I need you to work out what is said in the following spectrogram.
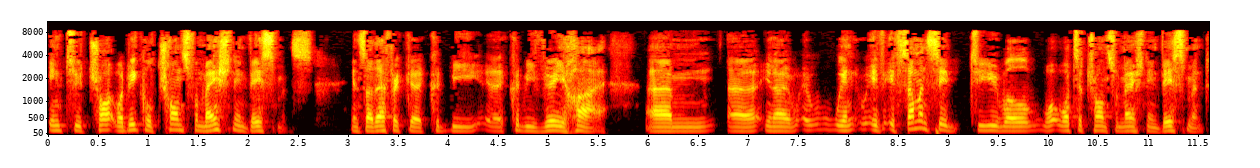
into tra- what we call transformation investments in South Africa could be uh, could be very high. Um, uh, you know, when if, if someone said to you, "Well, what, what's a transformation investment?"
